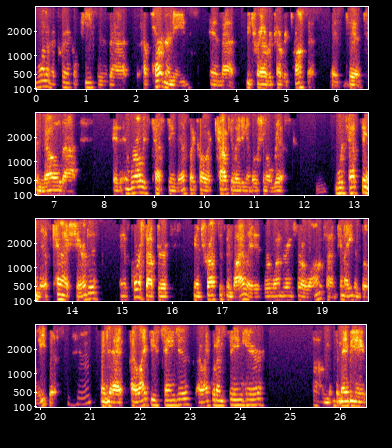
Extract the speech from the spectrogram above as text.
one of the critical pieces that a partner needs in that betrayal recovery process is to, to know that, and, and we're always testing this. I call it calculating emotional risk. We're testing this. Can I share this? And of course, after and trust has been violated, we're wondering for a long time, can I even believe this? Mm-hmm. And yet, I like these changes. I like what I'm seeing here. Um, that maybe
